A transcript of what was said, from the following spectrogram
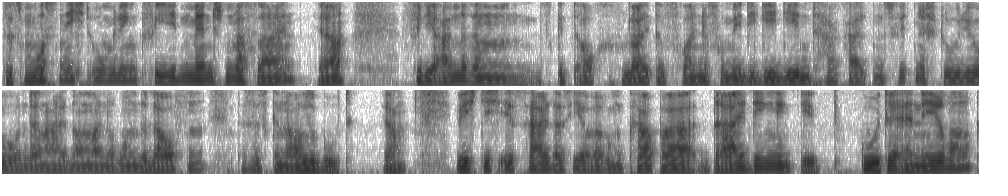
das muss nicht unbedingt für jeden Menschen was sein, ja. Für die anderen, es gibt auch Leute, Freunde von mir, die gehen jeden Tag halt ins Fitnessstudio und dann halt nochmal eine Runde laufen. Das ist genauso gut. Ja. Wichtig ist halt, dass ihr eurem Körper drei Dinge gibt. Gute Ernährung,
